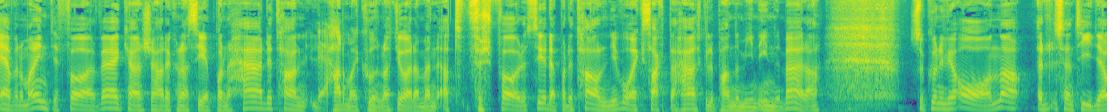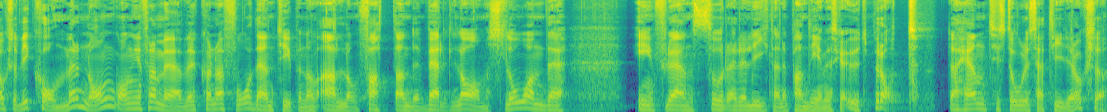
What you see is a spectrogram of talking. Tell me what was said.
även om man inte i förväg kanske hade kunnat se på den här detalj, eller hade man ju kunnat göra, men att förutse det på detaljnivå, exakt det här skulle pandemin innebära, så kunde vi ana sen tidigare också, vi kommer någon gång framöver kunna få den typen av allomfattande, väldigt lamslående influensor eller liknande pandemiska utbrott. Det har hänt historiskt sett tidigare också.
